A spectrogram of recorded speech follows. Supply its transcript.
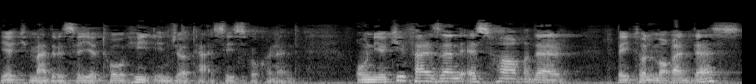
یک مدرسه توحید اینجا تأسیس بکنند. اون یکی فرزند اسحاق در بیت المقدس.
